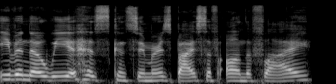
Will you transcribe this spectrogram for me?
even though we as consumers buy stuff on the fly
